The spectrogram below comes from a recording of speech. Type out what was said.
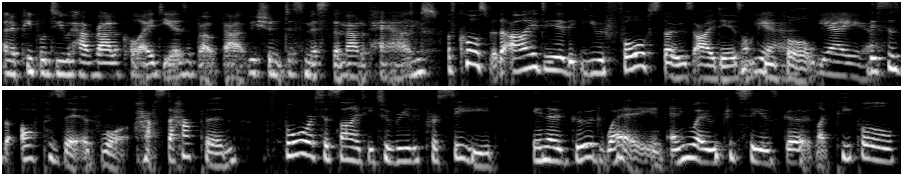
And if people do have radical ideas about that, we shouldn't dismiss them out of hand. Of course, but the idea that you force those ideas on people Yeah, yeah. yeah. This is the opposite of what has to happen for a society to really proceed in a good way, in any way we could see as good. Like people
